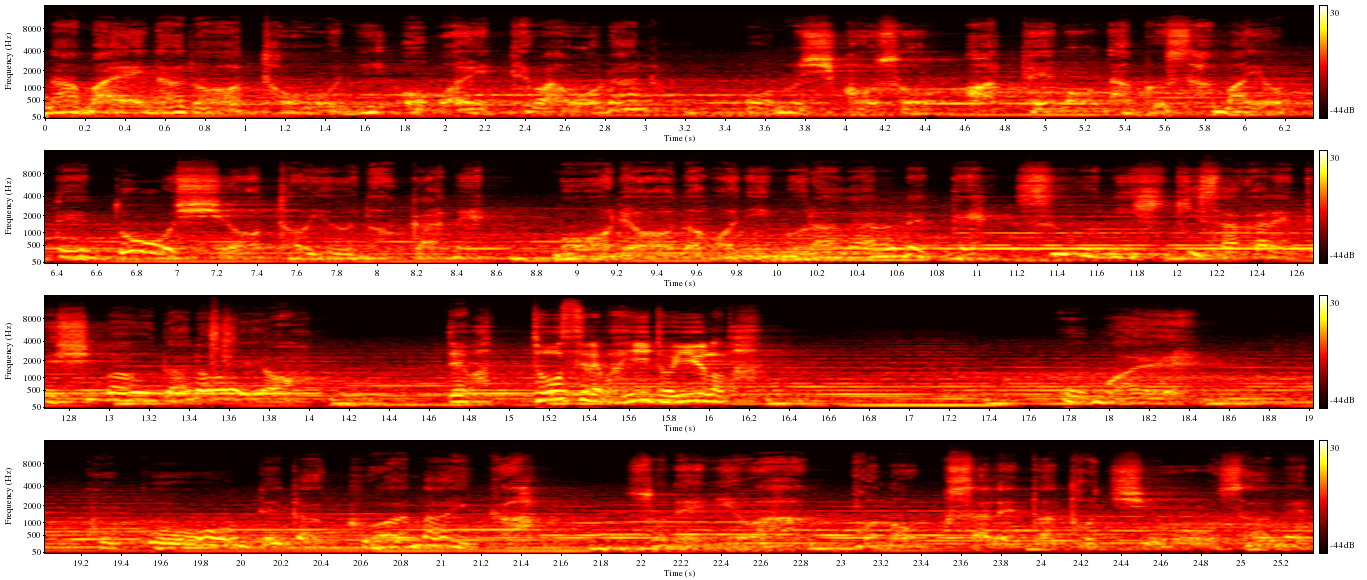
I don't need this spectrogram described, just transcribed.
名前などとうに覚えてはおらぬお主こそあてもなくさまよってどうしようというのかね。毛量どもに群がられてすぐに引き裂かれてしまうだろうよ。ではどうすればいいというのだ？お前ここを出たくはないか。それにはこの腐れた土地を治める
